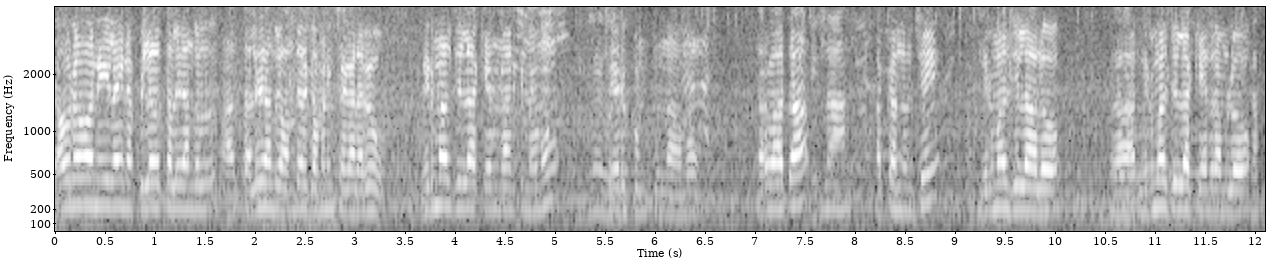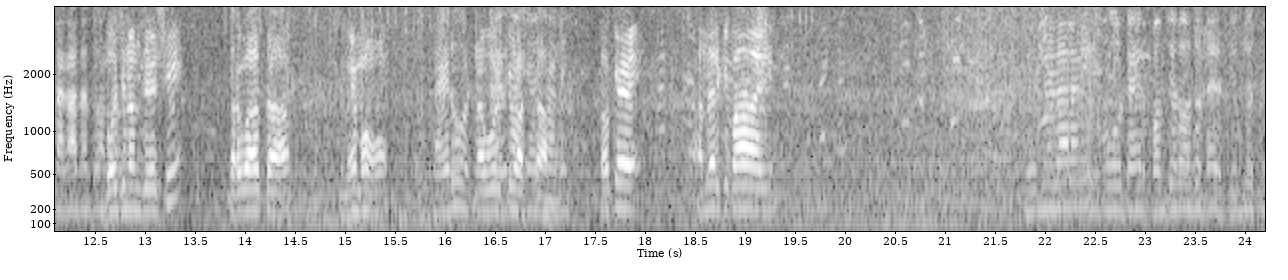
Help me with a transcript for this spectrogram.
గౌరవనీయులైన పిల్లల తల్లిదండ్రులు తల్లిదండ్రులు అందరు గమనించగలరు. నిర్మల్ జిల్లా కేంద్రానికి మేము చేరుకుంటున్నాము. తర్వాత అక్కడి నుంచి నిర్మల్ జిల్లాలో నిర్మల్ జిల్లా కేంద్రంలో భోజనం చేసి తర్వాత మేము నా ఊరికి వస్తాము. ఓకే అందరికి bye. Tyre puncture tyre tubeless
